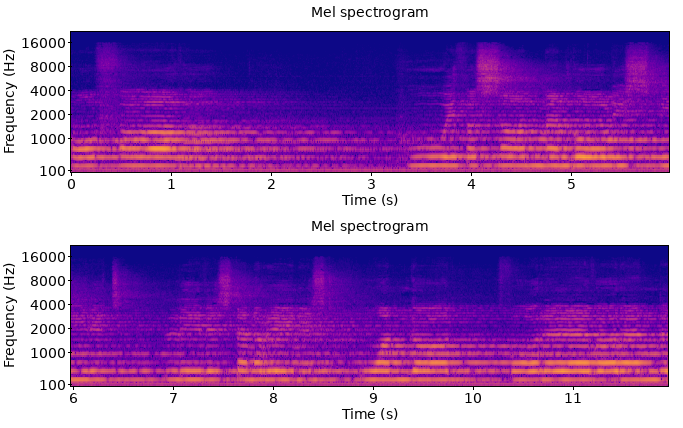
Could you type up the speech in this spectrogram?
O Father, who with the Son and the Holy Spirit livest and reignest one God forever and ever.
